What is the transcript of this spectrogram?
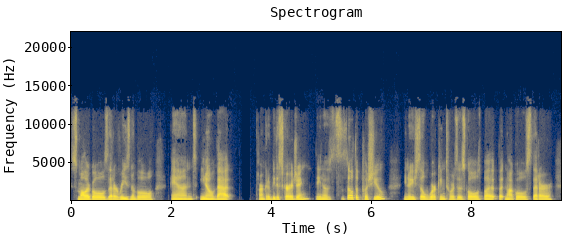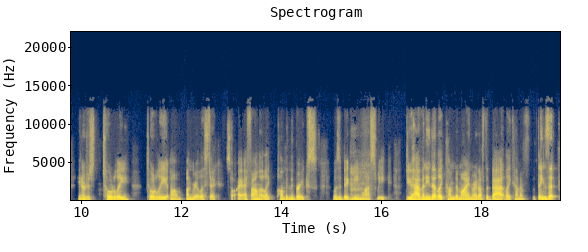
smaller goals that are reasonable and, you know, that aren't going to be discouraging, you know, still to push you, you know you're still working towards those goals but but not goals that are you know just totally totally um, unrealistic. So I, I, found that like pumping the brakes was a big theme mm. last week. Do you have any that like come to mind right off the bat like kind of things that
